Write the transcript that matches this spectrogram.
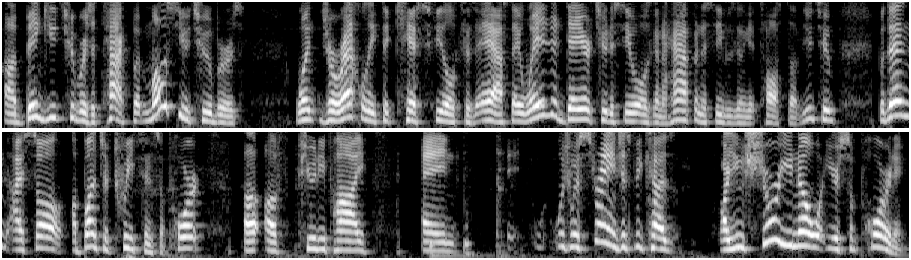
uh, big YouTubers attacked, but most YouTubers went directly to kiss Felix's ass. They waited a day or two to see what was going to happen, to see if he was going to get tossed off YouTube. But then I saw a bunch of tweets in support uh, of PewDiePie, and which was strange, just because are you sure you know what you're supporting?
